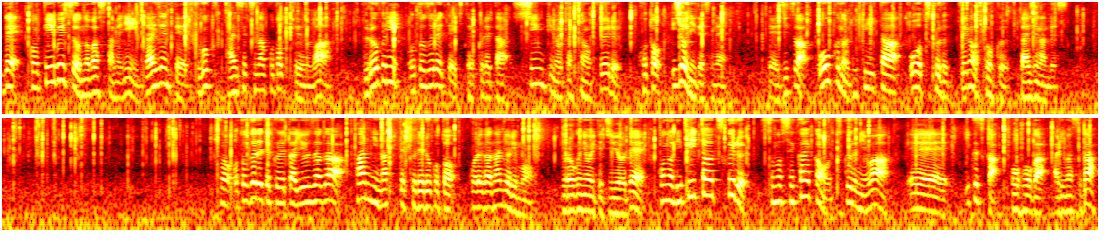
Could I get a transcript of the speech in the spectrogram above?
でこの PV 数を伸ばすために大前提すごく大切なことっていうのはブログに訪れてきてくれた新規のお客さんが増えること以上にですね、えー実は多くのリピーターを作るっていうのがすごく大事なんです。その訪れてくれたユーザーがファンになってくれることこれが何よりもブログにおいて重要でこのリピーターを作るその世界観を作るには、えーいくつか方法がありますが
